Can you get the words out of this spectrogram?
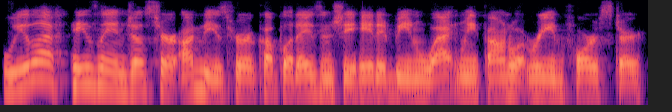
We left Paisley in just her undies for a couple of days and she hated being wet and we found what reinforced her.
